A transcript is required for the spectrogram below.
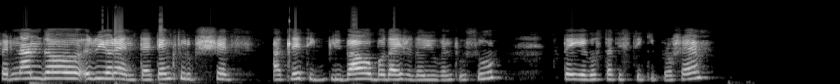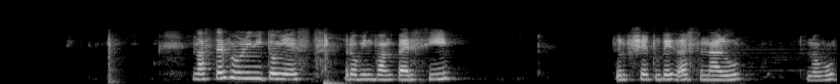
Fernando Llorente, ten, który przyszedł z Athletic Bilbao bodajże do Juventusu. Tutaj jego statystyki, proszę. Następną limitą jest Robin Van Persie, który przyszedł tutaj z Arsenalu. Znowu.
